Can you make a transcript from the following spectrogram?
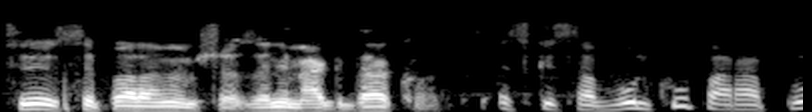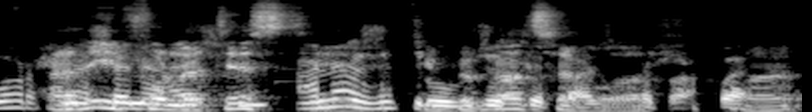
سي سي با لا ميم شوز أنا معاك d'accord est-ce que ça vaut le coup par rapport هذه il faut le test أنا je trouve je sais pas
